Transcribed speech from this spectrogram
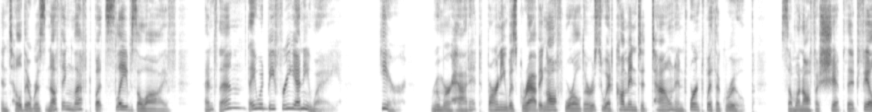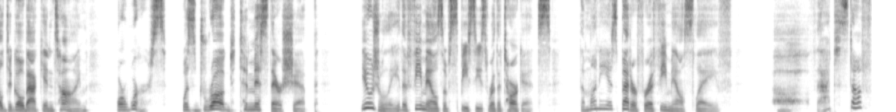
until there was nothing left but slaves alive, and then they would be free anyway. Here, rumor had it, Barney was grabbing off-worlders who had come into town and weren't with a group. Someone off a ship that failed to go back in time. Or worse, was drugged to miss their ship. Usually, the females of species were the targets. The money is better for a female slave. Oh, that stuff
